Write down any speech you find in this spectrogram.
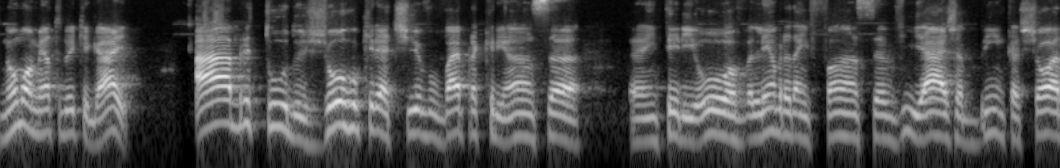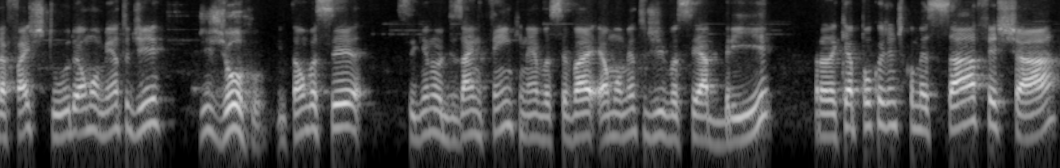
No momento do Ikigai, abre tudo, jorro criativo, vai para a criança, interior, lembra da infância, viaja, brinca, chora, faz tudo. É um momento de, de jorro. Então, você, seguindo o design thinking, né, você vai, é o momento de você abrir para daqui a pouco a gente começar a fechar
